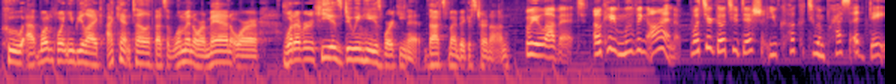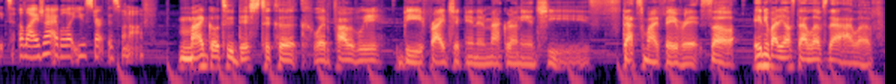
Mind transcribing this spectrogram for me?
who at one point you'd be like, I can't tell if that's a woman or a man or whatever he is doing, he is working it. That's my biggest turn on. We love it. Okay, moving on. What's your go to dish you cook to impress a date? Elijah, I will let you start this one off. My go to dish to cook would probably be fried chicken and macaroni and cheese. That's my favorite. So, anybody else that loves that, I love.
